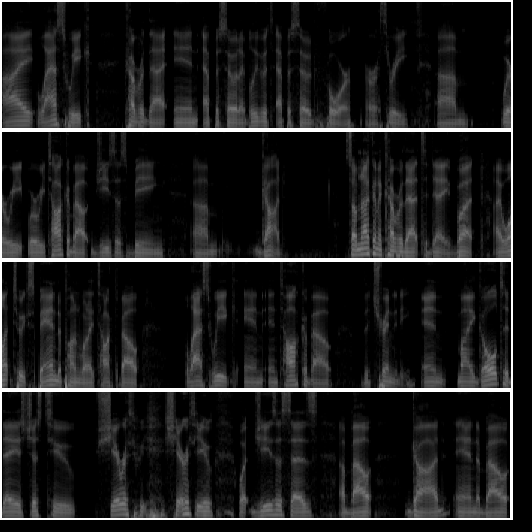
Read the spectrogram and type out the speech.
I last week covered that in episode, I believe it's episode 4 or 3, um, where we where we talk about Jesus being um, God. So I'm not going to cover that today, but I want to expand upon what I talked about last week and and talk about the Trinity. And my goal today is just to share with share with you what Jesus says about God and about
